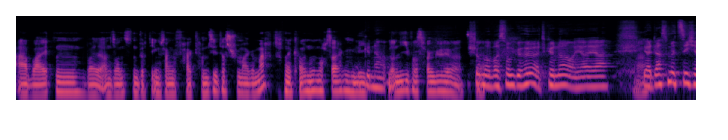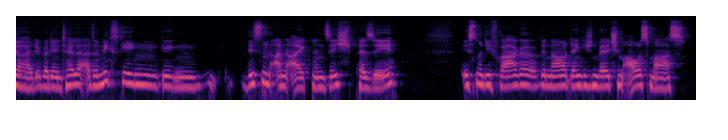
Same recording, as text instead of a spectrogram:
reinarbeiten, weil ansonsten wird irgendwann gefragt, haben Sie das schon mal gemacht? Und dann kann man nur noch sagen, nee, Genau. noch nie was von gehört. Schon mal was von gehört, genau, ja, ja. Ja. Ja, das mit Sicherheit über den Teller. Also nichts gegen, gegen Wissen aneignen sich per se. Ist nur die Frage, genau, denke ich, in welchem Ausmaß.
